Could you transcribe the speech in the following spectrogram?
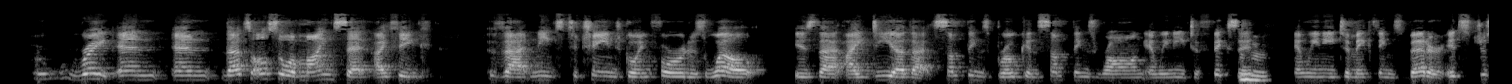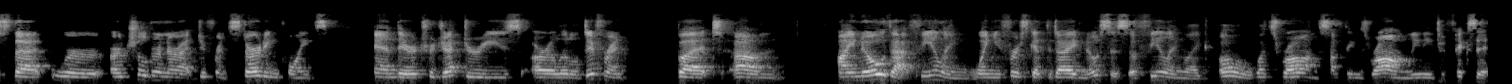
Right, and and that's also a mindset I think that needs to change going forward as well. Is that idea that something's broken, something's wrong, and we need to fix it. Mm-hmm and we need to make things better. It's just that we're our children are at different starting points and their trajectories are a little different. But um, I know that feeling when you first get the diagnosis of feeling like, oh, what's wrong? Something's wrong. We need to fix it.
